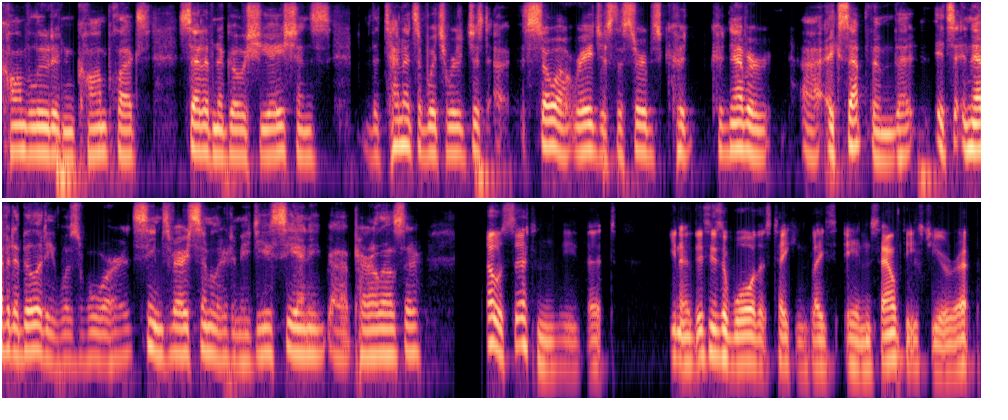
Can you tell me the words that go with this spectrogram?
convoluted and complex set of negotiations, the tenets of which were just uh, so outrageous the Serbs could could never uh, accept them that its inevitability was war. It seems very similar to me. Do you see any uh, parallels there? Oh, certainly. That you know this is a war that's taking place in Southeast Europe.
